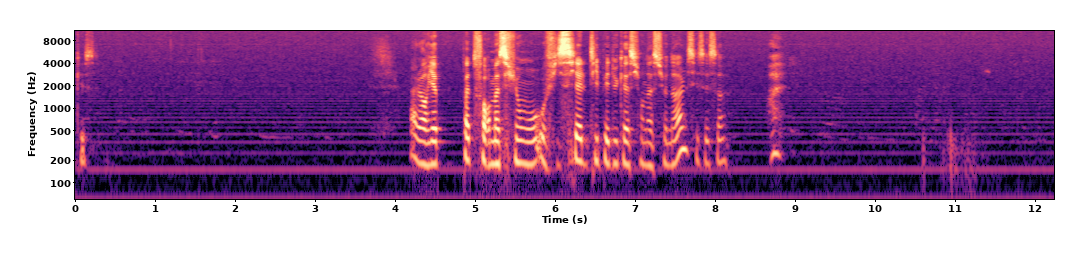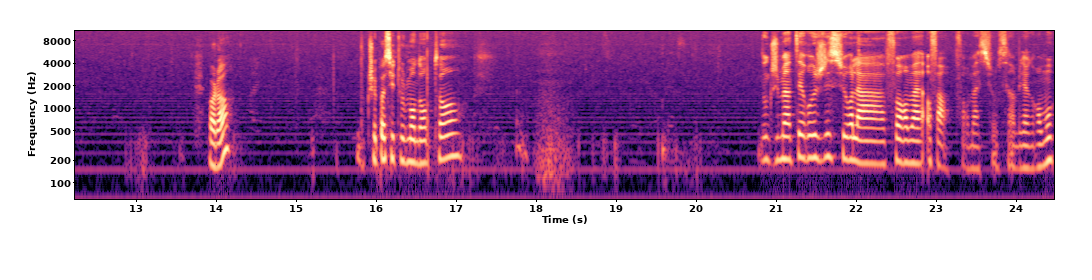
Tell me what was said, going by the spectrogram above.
questions. Alors, il n'y a pas de formation officielle type éducation nationale, si c'est ça Voilà. Donc, je ne sais pas si tout le monde entend. Donc je m'interrogeais sur la forma enfin, formation, c'est un bien grand mot,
